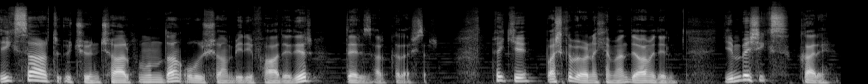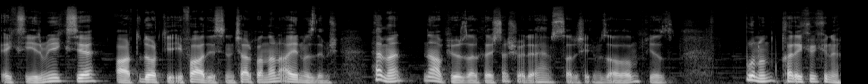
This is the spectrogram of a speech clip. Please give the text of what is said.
x artı 3'ün çarpımından oluşan bir ifadedir deriz arkadaşlar. Peki başka bir örnek hemen devam edelim. 25x kare eksi 20xy artı 4y ifadesinin çarpanlarını ayırınız demiş. Hemen ne yapıyoruz arkadaşlar? Şöyle hem sarı şeyimizi alalım yaz. Bunun karekökünü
